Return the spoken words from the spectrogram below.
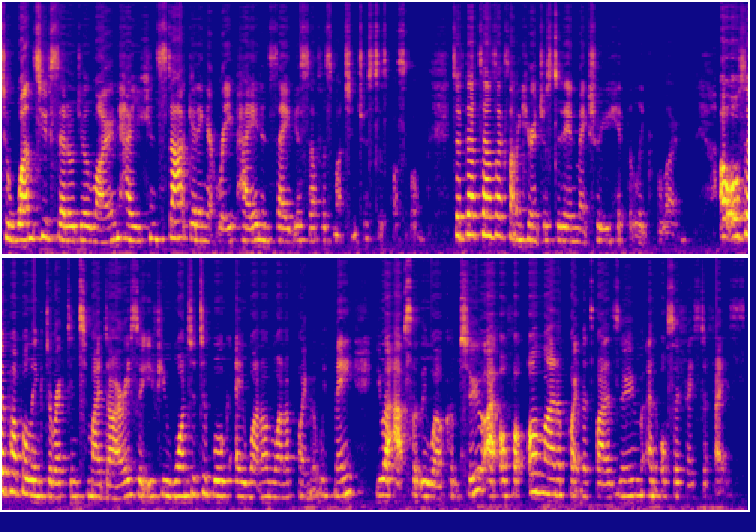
to once you've settled your loan, how you can start getting it repaid and save yourself as much interest as possible. So if that sounds like something you're interested in, make sure you hit the link below. I'll also pop a link direct into my diary. So if you wanted to book a one-on-one appointment with me, you are absolutely welcome to. I offer online appointments via Zoom and also face-to-face.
